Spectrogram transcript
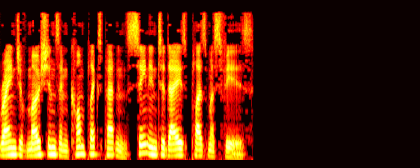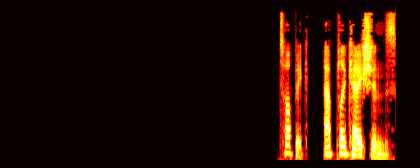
range of motions and complex patterns seen in today's plasma spheres. Topic: Applications.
